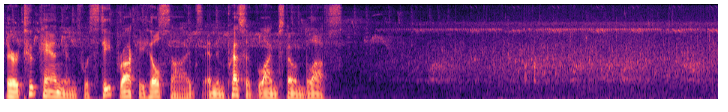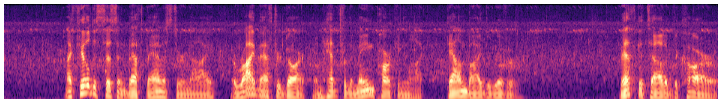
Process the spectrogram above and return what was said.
there are two canyons with steep rocky hillsides and impressive limestone bluffs. My field assistant Beth Bannister and I arrive after dark and head for the main parking lot down by the river. Beth gets out of the car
